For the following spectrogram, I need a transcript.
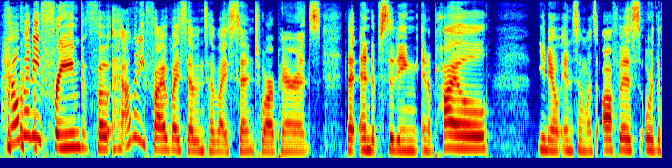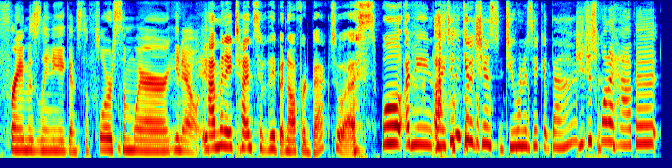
How many framed photo? How many five by sevens have I sent to our parents that end up sitting in a pile? You know, in someone's office, or the frame is leaning against the floor somewhere. You know, it, How many times have they been offered back to us? Well, I mean, I didn't get a chance. Do you want to take it back? do you just want to have it?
